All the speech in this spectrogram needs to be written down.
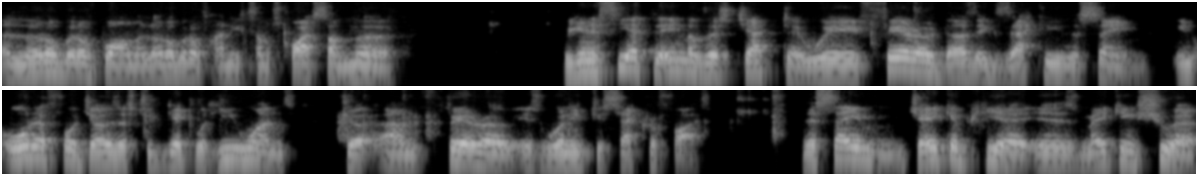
a little bit of balm, a little bit of honey, some spice, some myrrh. We're going to see at the end of this chapter where Pharaoh does exactly the same. In order for Joseph to get what he wants, um, Pharaoh is willing to sacrifice. The same, Jacob here is making sure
